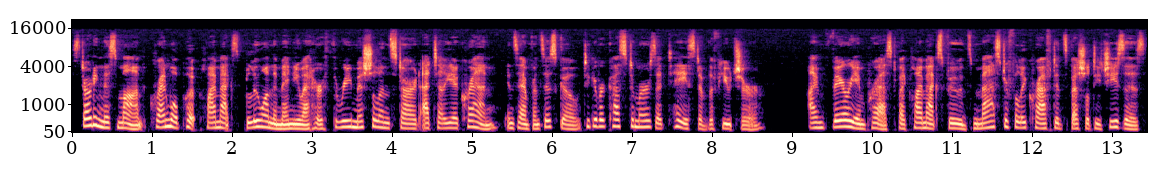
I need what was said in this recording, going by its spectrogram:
Starting this month, Crenn will put Climax Blue on the menu at her three Michelin starred Atelier Crenn in San Francisco to give her customers a taste of the future. I'm very impressed by Climax Foods' masterfully crafted specialty cheeses,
